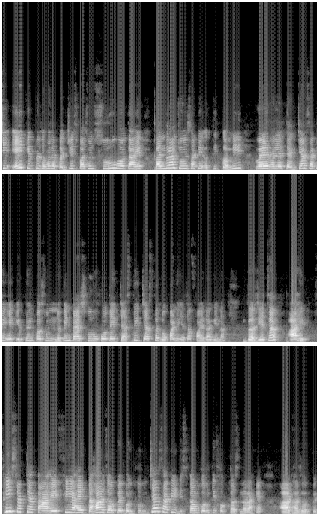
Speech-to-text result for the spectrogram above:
जी एक एप्रिल दोन हजार पंचवीसपासून सुरू होत आहे. पंधरा जूनसाठी अगदी कमी वेळ राहिले त्यांच्यासाठी एक एप्रिलपासून नवीन बॅच सुरू होते. जास्तीत जास्त लोकांनी याचा फायदा घेणं गरजेचं आहे. फी स्ट्रक्चर काय आहे? फी आहे दहा हजार रुपये पण तुमच्यासाठी डिस्काउंट करून ती फक्त असणार आहे आठ हजार रुपये.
